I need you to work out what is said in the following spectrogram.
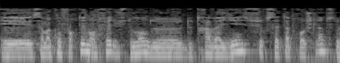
Et ça m'a conforté dans le fait justement de, de travailler sur cette approche-là, parce que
